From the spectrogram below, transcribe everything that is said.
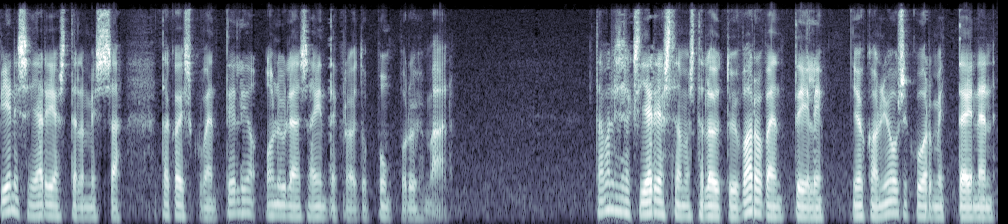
Pienissä järjestelmissä takaiskuventtiili on yleensä integroitu pumppuryhmään. Tämän lisäksi järjestelmästä löytyy varoventtiili, joka on jousikuormitteinen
